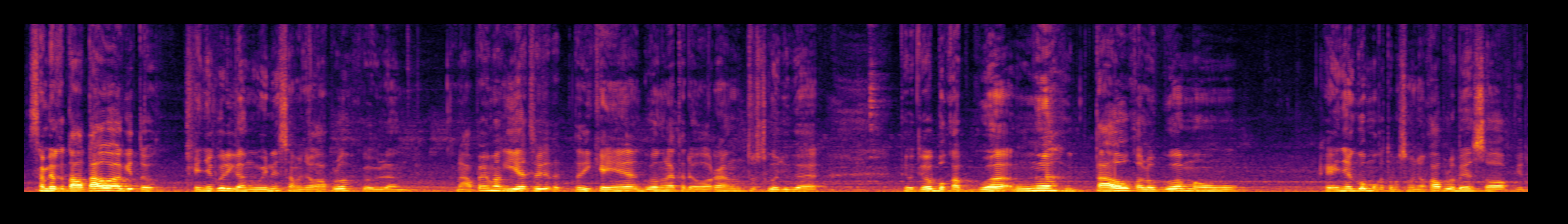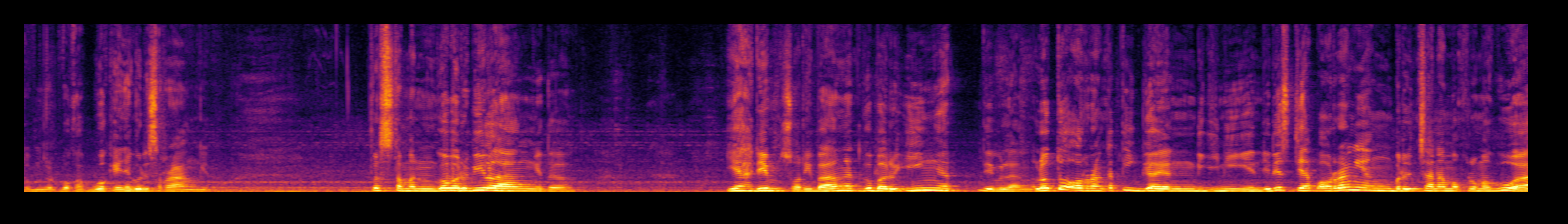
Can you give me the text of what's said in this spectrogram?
sambil ketawa-tawa gitu. Kayaknya gue digangguin sama nyokap lo gue bilang kenapa emang iya? Tadi, tadi kayaknya gue ngeliat ada orang terus gue juga tiba-tiba bokap gue ngeh tahu kalau gue mau kayaknya gue mau ketemu sama nyokap lo besok gitu. Menurut bokap gue kayaknya gue diserang gitu. Terus temen gue baru bilang gitu ya dim sorry banget gue baru inget dia bilang. Lo tuh orang ketiga yang diginiin. Jadi setiap orang yang berencana mau ke rumah gue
